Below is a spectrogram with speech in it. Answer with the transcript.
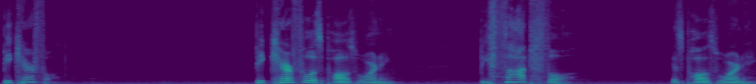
Be careful. Be careful is Paul's warning. Be thoughtful is Paul's warning.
